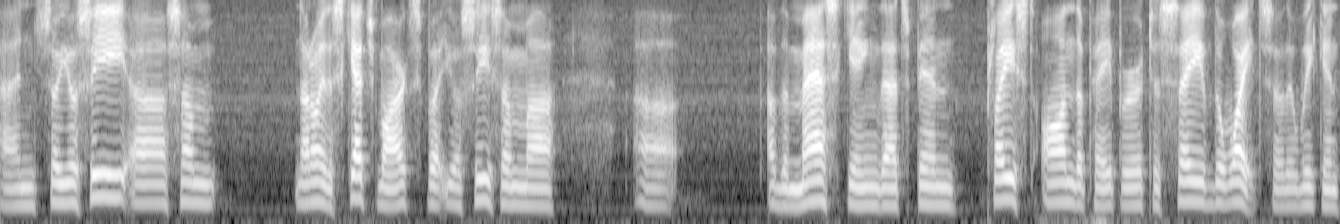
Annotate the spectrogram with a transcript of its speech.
And so you'll see uh, some, not only the sketch marks, but you'll see some uh, uh of the masking that's been placed on the paper to save the white so that we can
